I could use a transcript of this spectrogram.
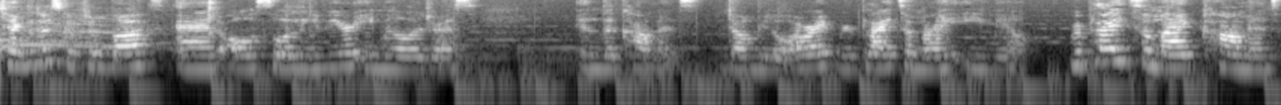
Check the description box and also leave your email address in the comments down below alright reply to my email. Reply to my comment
